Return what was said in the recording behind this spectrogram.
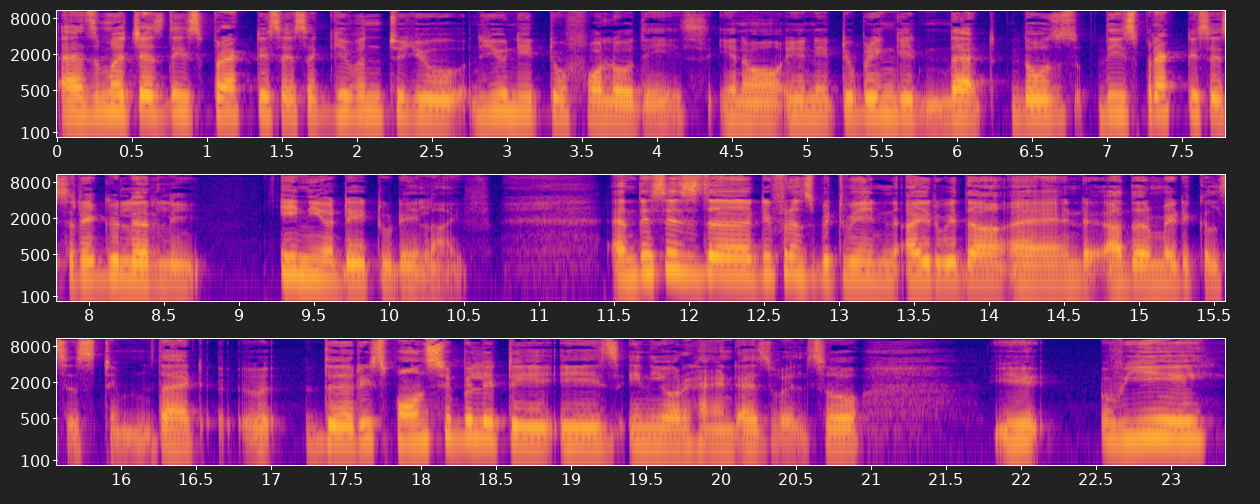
as much as these practices are given to you, you need to follow these. You know, you need to bring in that those these practices regularly in your day to day life. And this is the difference between Ayurveda and other medical systems that uh, the responsibility is in your hand as well. So, you, we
